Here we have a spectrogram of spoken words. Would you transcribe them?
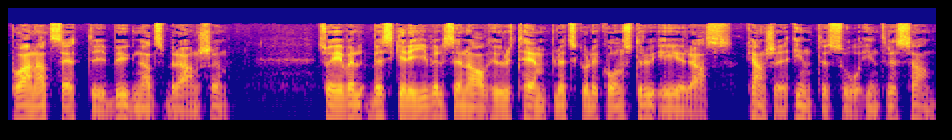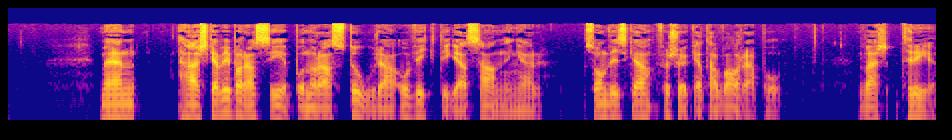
på annat sätt i byggnadsbranschen så är väl beskrivelsen av hur templet skulle konstrueras kanske inte så intressant. Men här ska vi bara se på några stora och viktiga sanningar som vi ska försöka ta vara på. Vers 3.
